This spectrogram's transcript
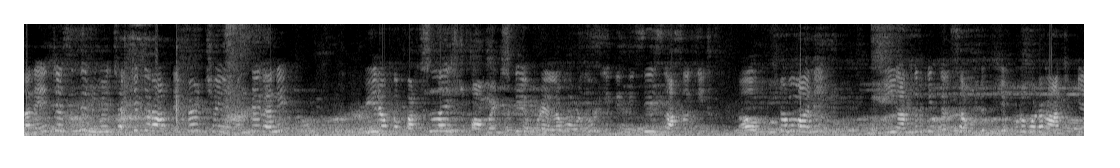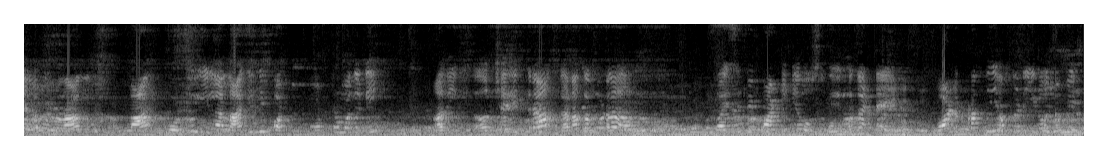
తను ఏం చేస్తుంది మీరు చర్చకి రా డిబేట్ చేయాలి అంతేగాని మీరు ఒక పర్సనలైజ్డ్ కామెంట్స్కి ఎప్పుడు వెళ్ళకూడదు. ఇది డిసీజ్ అసలుకి కుటుంబాన్ని మీ అందరికీ తెలిసే ఉంటుంది. ఎప్పుడు కూడా రాజకీయాలకు లాగ లాగకూడదు ఇలా లాగింది మొట్టమొదటి అది చరిత్ర ఘనత కూడా వైసీపీ పార్టీకే వస్తుంది. ఎందుకంటే వాళ్ళు ప్రతి ఒక్కటి ఈరోజు మీరు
